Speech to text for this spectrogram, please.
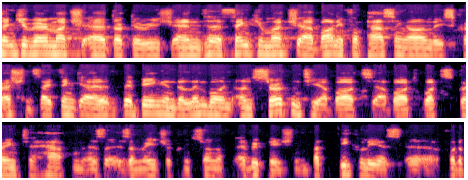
Thank you very much, uh, Dr. Reich, and uh, thank you much, uh, Bonnie, for passing on these questions. I think uh, being in the limbo and uncertainty about about what's going to happen is a, is a major concern of every patient, but equally as uh, for the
